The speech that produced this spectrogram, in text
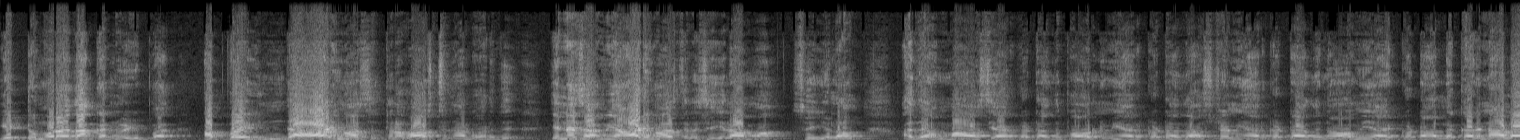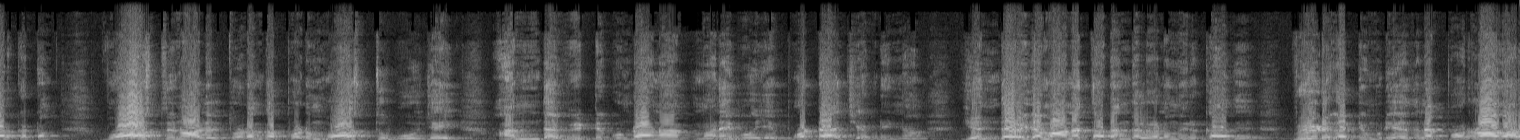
எட்டு முறை தான் கண் விழிப்பார் அப்போ இந்த ஆடி மாதத்தில் வாஸ்து நாள் வருது. என்ன சாமி ஆடி மாதத்தில் செய்யலாமா? செய்யலாம். அது அமாவாசையாக இருக்கட்டும் அது பௌர்ணமியாக இருக்கட்டும் அது அஷ்டமியாக இருக்கட்டும் அது நவமியாக இருக்கட்டும் அல்ல கருநாளாக இருக்கட்டும் வாஸ்து நாளில் தொடங்கப்படும் வாஸ்து பூஜை. அந்த வீட்டுக்குண்டான மனை பூஜை போட்டாச்சு அப்படின்னா எந்த விதமான தடங்கல்களும் இருக்காது. வீடு கட்டி முடியறதுல பொருளாதார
